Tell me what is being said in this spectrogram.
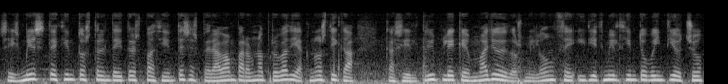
6.733 pacientes esperaban para una prueba diagnóstica, casi el triple que en mayo de 2011 y 10.128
